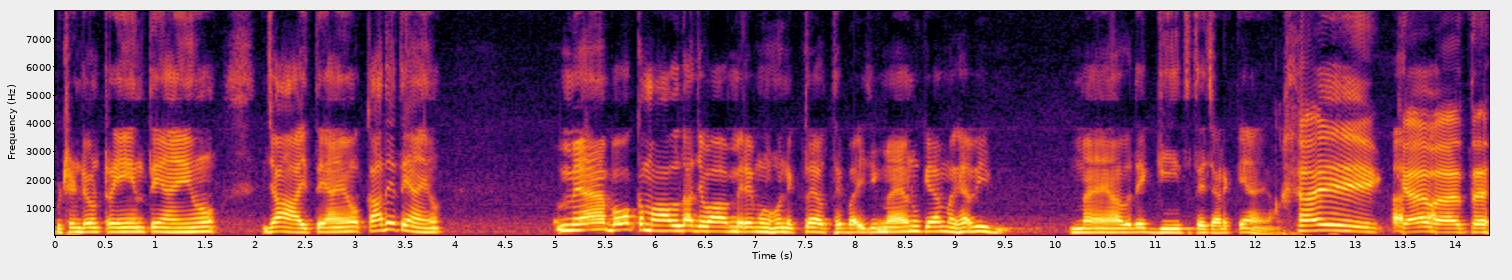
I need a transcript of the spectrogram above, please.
ਬਠਿੰਡੇੋਂ ਟ੍ਰੇਨ ਤੇ ਆਏ ਹੋ ਜਹਾਜ਼ ਤੇ ਆਏ ਹੋ ਕਾਹਦੇ ਤੇ ਆਏ ਹੋ? ਮੈਂ ਬਹੁਤ ਕਮਾਲ ਦਾ ਜਵਾਬ ਮੇਰੇ ਮੂੰਹੋਂ ਨਿਕਲਿਆ ਉੱਥੇ ਬਾਈ ਜੀ। ਮੈਂ ਉਹਨੂੰ ਕਿਹਾ ਮੈਂ ਕਿਹਾ ਵੀ ਮੈਂ ਆਪਦੇ ਗੀਤ ਤੇ ਚੜ ਕੇ ਆਇਆ। ਹਾਏ ਕੀ ਬਾਤ ਹੈ।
